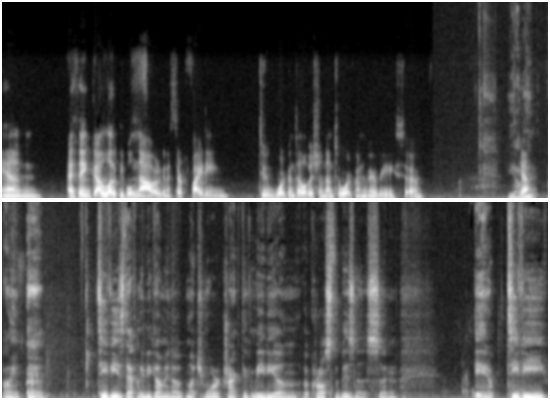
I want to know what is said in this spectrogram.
And I think a lot of people now are going to start fighting to work on television than to work on movies. So yeah, yeah. I mean, TV is definitely becoming a much more attractive medium across the business, and you know, TV.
